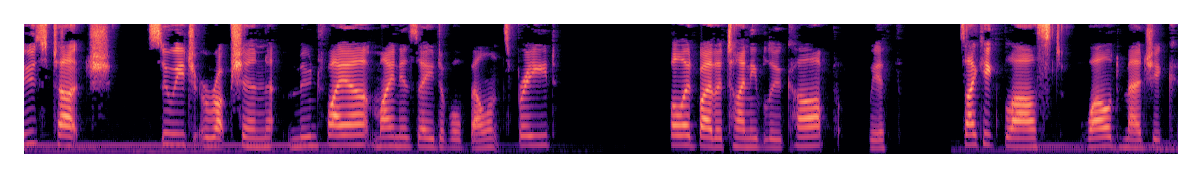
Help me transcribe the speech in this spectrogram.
Ooze Touch, Sewage Eruption, Moonfire, mine is a double balance breed, followed by the Tiny Blue Carp with Psychic Blast, Wild Magic,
